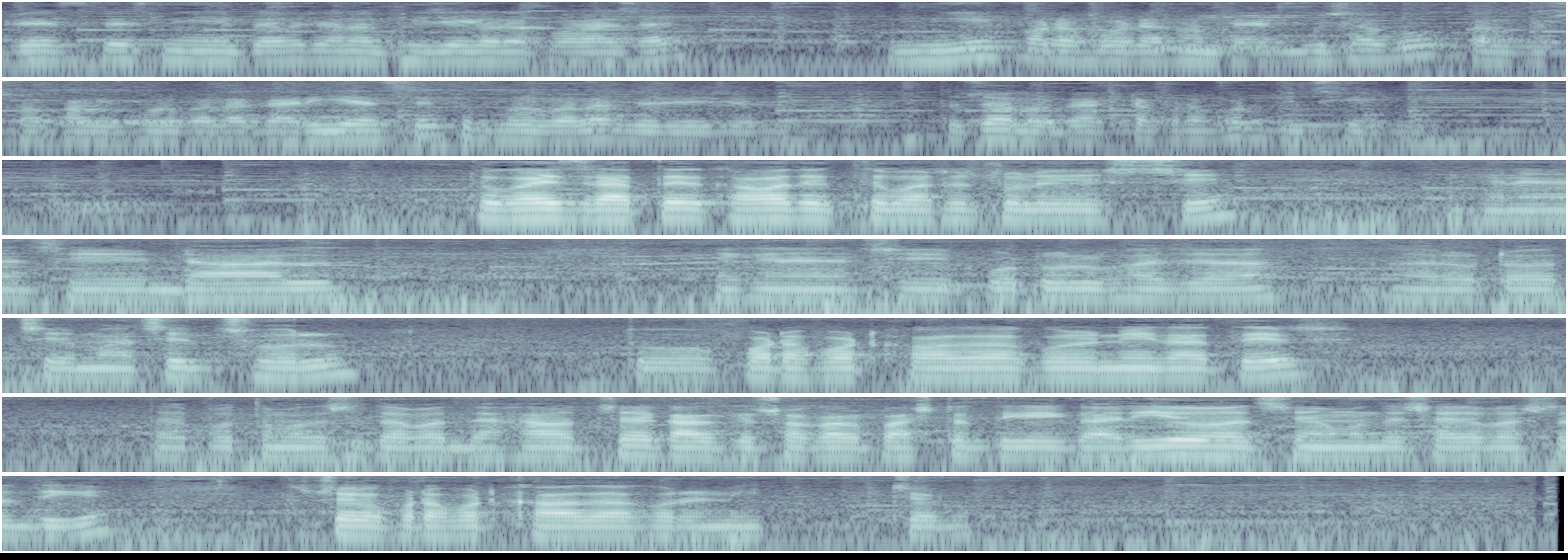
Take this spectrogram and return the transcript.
ড্রেস ফ্রেস নিয়ে যেতে হবে, যেন ভিজে গেলে পরা যায়। নিয়ে ফটাফট এখন ব্যাগ গুছাবো। কালকে সকাল, ভোরবেলা গাড়ি আছে, তো ভোরবেলা বেরিয়ে যাব। তো চলো ব্যাগটা ফটাফট গুছিয়ে নিই। তো গাইজ রাতের খাওয়া দেখতে পাচ্ছ, চলে এসছে। এখানে আছে ডাল, এখানে আছে পটল ভাজা, আর ওটা হচ্ছে মাছের ঝোল। তো ফটাফট খাওয়া দাওয়া করে নিই রাতের। তারপর তোমাদের সাথে আবার দেখা হচ্ছে। কালকে সকাল পাঁচটার দিকে গাড়িও আছে আমাদের সাড়ে পাঁচটার দিকে। তো চলো, ফটাফট খাওয়া দাওয়া করে নিই। চলো।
